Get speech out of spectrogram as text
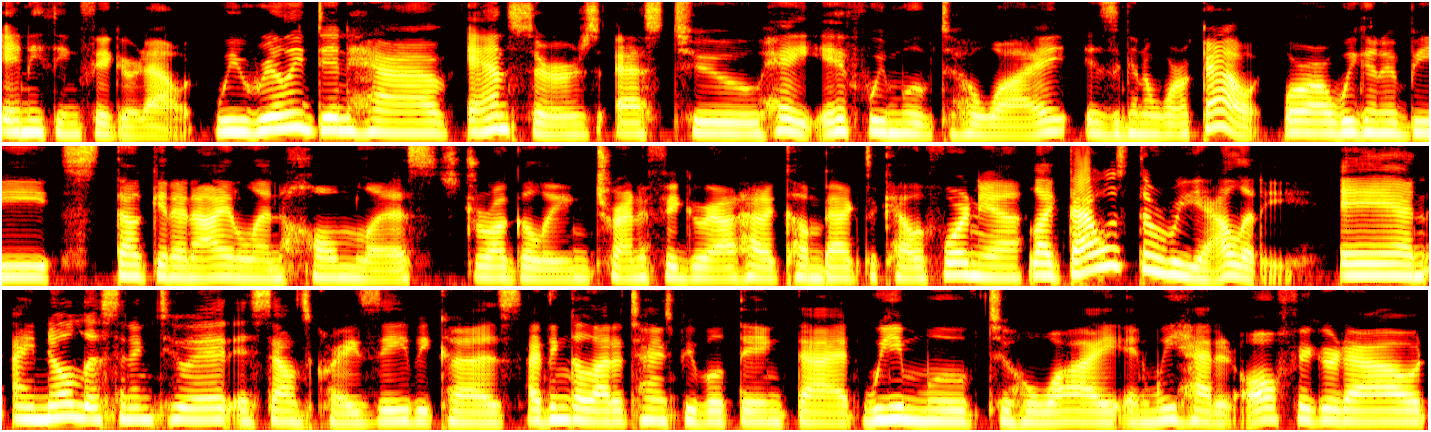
anything figured out. We really didn't have answers as to, hey, if we move to Hawaii, is it going to work out? Or are we going to be stuck in an island, homeless, struggling, trying to figure out how to come back to California? Like that was the reality. And I know listening to it, it sounds crazy because I think a lot of times people think that we moved to Hawaii and we had it all figured out.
